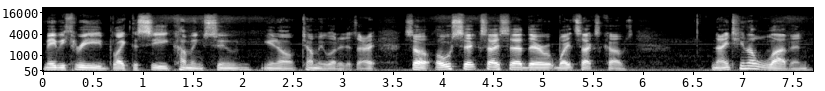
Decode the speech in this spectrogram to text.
maybe three you'd like to see coming soon. You know, tell me what it is. All right. So 06, I said there, White Sox Cubs. 1911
